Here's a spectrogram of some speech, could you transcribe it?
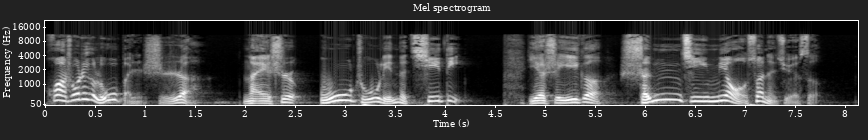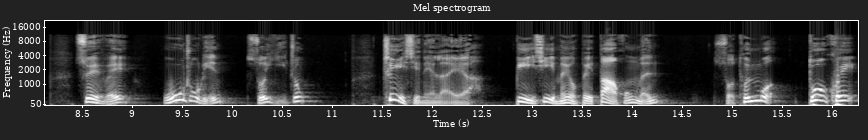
话说这个卢本石啊，乃是吴竹林的七弟，也是一个神机妙算的角色，最为吴竹林所倚重。这些年来呀，毕竟没有被大红门所吞没，多亏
